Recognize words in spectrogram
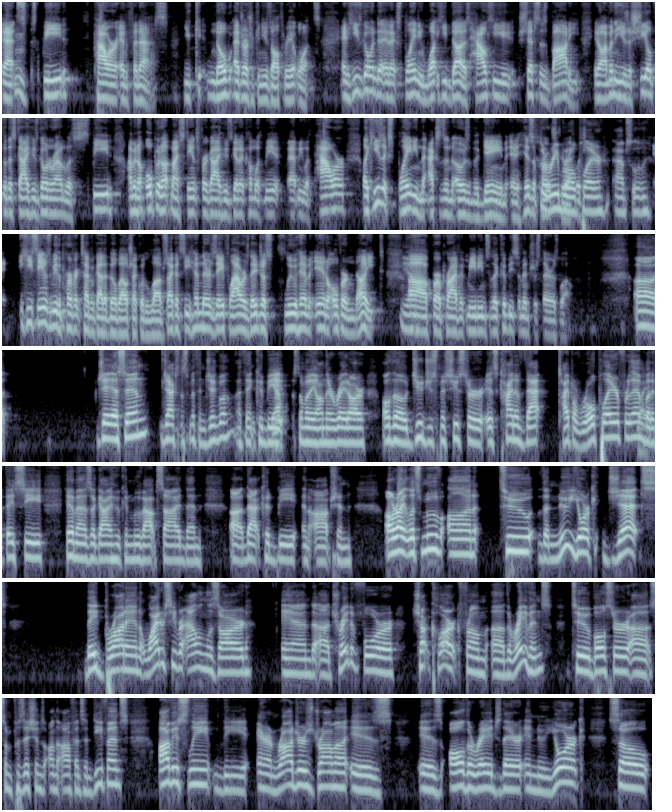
That's hmm. speed, power, and finesse. You can, no edge rusher can use all three at once. And he's going to and explaining what he does, how he shifts his body. You know, I'm going to use a shield for this guy who's going around with speed. I'm going to open up my stance for a guy who's going to come with me at me with power. Like he's explaining the X's and O's of the game and his approach. Cerebral it, player, absolutely. He seems to be the perfect type of guy that Bill Belichick would love. So I could see him there. Zay Flowers, they just flew him in overnight yeah. uh, for a private meeting, so there could be some interest there as well. Uh, JSN, Jaxon Smith-Njigba, I think could be yep. somebody on their radar. Although Juju Smith Schuster is kind of that type of role player for them. Right. But if they see him as a guy who can move outside, then uh, that could be an option. All right, let's move on to the New York Jets. They brought in wide receiver Allen Lazard and uh, traded for Chuck Clark from uh, the Ravens to bolster uh, some positions on the offense and defense. Obviously, the Aaron Rodgers drama is is all the rage there in New York. So,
